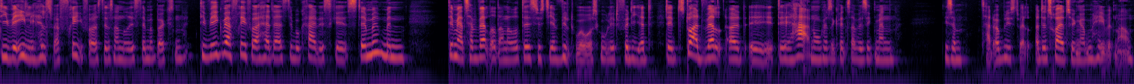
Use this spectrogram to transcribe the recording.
de vil egentlig helst være fri for at stille sig ned i stemmeboksen. De vil ikke være fri for at have deres demokratiske stemme, men det med at tage valget dernede, det synes de er vildt uoverskueligt, fordi at det er et stort valg, og øh, det har nogle konsekvenser, hvis ikke man ligesom tager et oplyst valg. Og det tror jeg tynger dem helt vildt meget.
